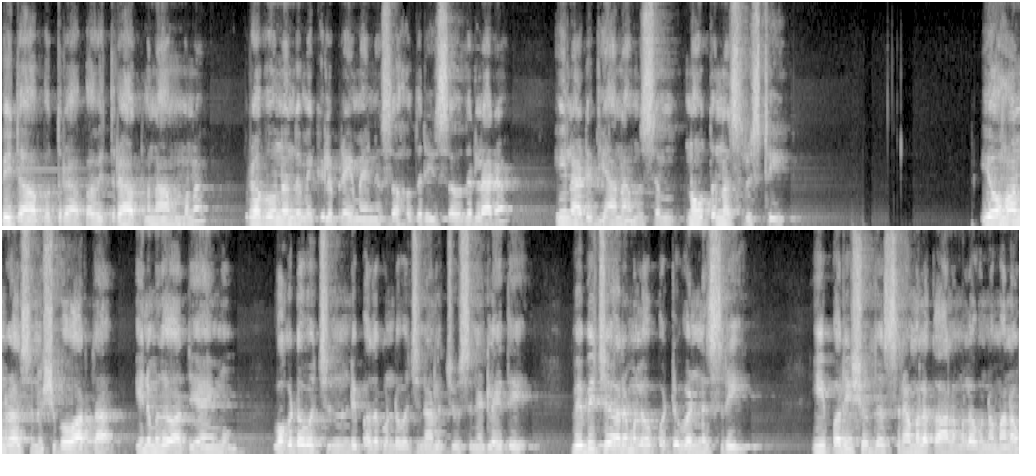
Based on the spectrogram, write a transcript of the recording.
పిత పుత్ర పవిత్ర ఆత్మనామమున ప్రభునందు మిక్కిలి ప్రేమైన సహోదరి సహోదరులారా ఈనాటి ధ్యానాంశం నూతన సృష్టి. యోహాన్ రాసిన శుభవార్త ఎనిమిదవ అధ్యాయము ఒకటో వచ్చి నుండి పదకొండు వచనాలు చూసినట్లయితే వ్యభిచారములో పట్టుబడిన స్త్రీ ఈ పరిశుద్ధ శ్రమల కాలంలో ఉన్న మనం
